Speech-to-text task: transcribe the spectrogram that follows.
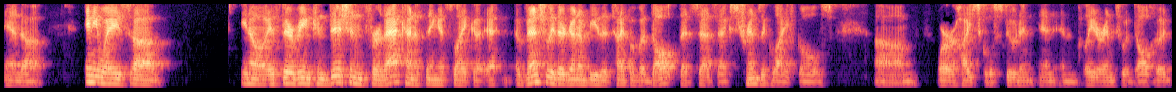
and uh, anyways, uh, you know, if they're being conditioned for that kind of thing, it's like uh, eventually they're going to be the type of adult that sets extrinsic life goals, um, or a high school student, and, and later into adulthood.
